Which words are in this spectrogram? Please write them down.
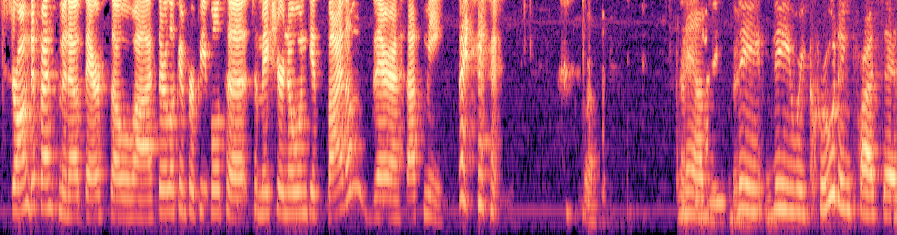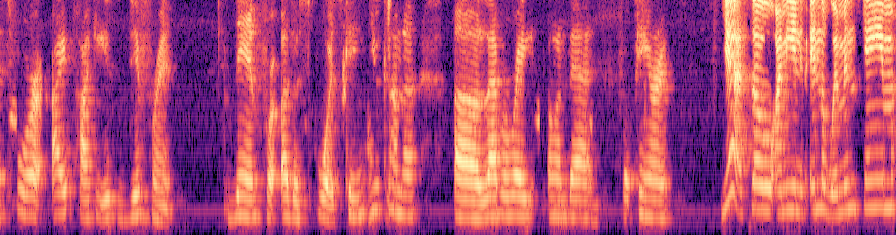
strong defenseman out there. So uh, if they're looking for people to to make sure no one gets by them, there that's me. well, now the the recruiting process for ice hockey is different than for other sports. Can you kind of uh, elaborate on that for parents? Yeah, so I mean, in the women's game, uh,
